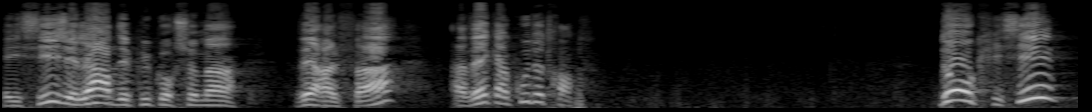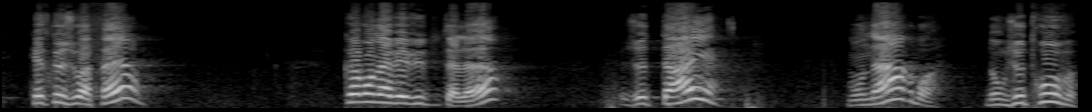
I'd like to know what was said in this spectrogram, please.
Et ici, j'ai l'arbre des plus courts chemins vers alpha, avec un coût de 30. Donc, ici, qu'est-ce que je dois faire? Comme on avait vu tout à l'heure, je taille mon arbre. Donc, je trouve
